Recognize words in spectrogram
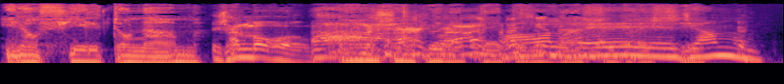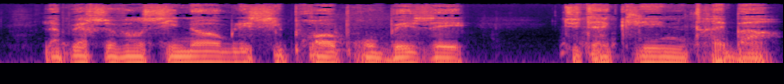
Il enfile ton âme. Jean Moreau. Charge la tête et dresser. Jaume. L'apercevant si noble et si propre au baiser, tu t'inclines très bas.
